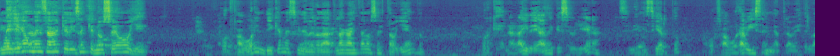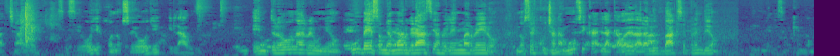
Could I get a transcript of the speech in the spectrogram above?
Me llega un mensaje que dicen que no se oye. Por favor, indíqueme si de verdad la gaita no se está oyendo. Porque era la idea de que se oyera. Si bien es cierto, por favor avísenme a través del chat si se oye o no se oye el audio. Entró una reunión. Un beso, mi amor. Gracias, Belén Marrero. No se escucha la música. Le acabo de dar a luz back, se prendió. Y me dicen que no.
